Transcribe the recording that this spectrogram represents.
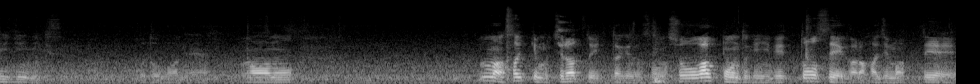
大事にする言葉ね。あのまあさっきもちらっと言ったけどその小学校の時に劣等生から始まって、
